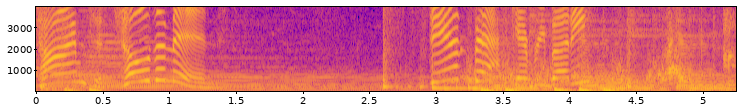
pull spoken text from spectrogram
Time to tow them in. Stand back, everybody.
